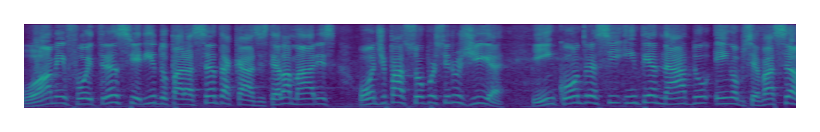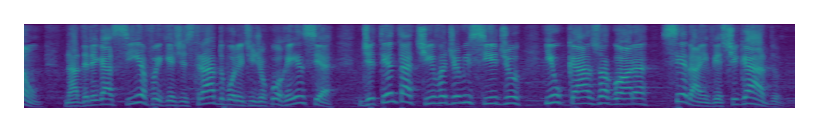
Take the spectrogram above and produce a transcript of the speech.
O homem foi transferido para a Santa Casa Estela Mares, onde passou por cirurgia e encontra-se internado em observação. Na delegacia foi registrado o boletim de ocorrência de tentativa de homicídio e o caso agora será investigado.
